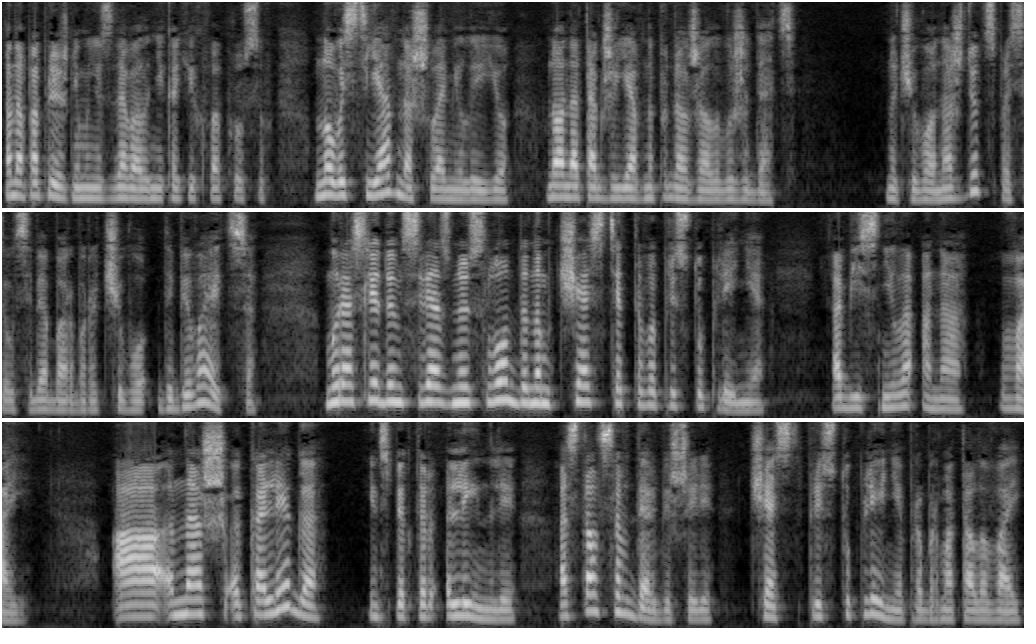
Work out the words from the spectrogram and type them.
Она по-прежнему не задавала никаких вопросов. Новость явно ошеломила ее, но она также явно продолжала выжидать. «Но чего она ждет?» — спросила себя Барбара. «Чего добивается?» «Мы расследуем связанную с Лондоном часть этого преступления», — объяснила она Вай. «А наш коллега, инспектор Линли, остался в Дербишире» часть преступления», — пробормотала Вай.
